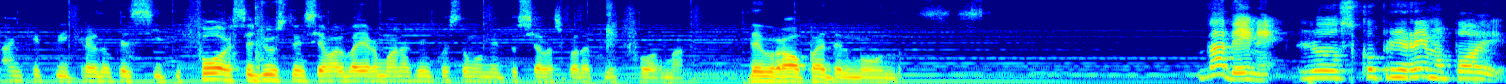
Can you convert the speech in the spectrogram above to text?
anche qui credo che il City forse giusto insieme al Bayern Monaco in questo momento sia la squadra più in forma d'Europa e del mondo Va bene, lo scopriremo poi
